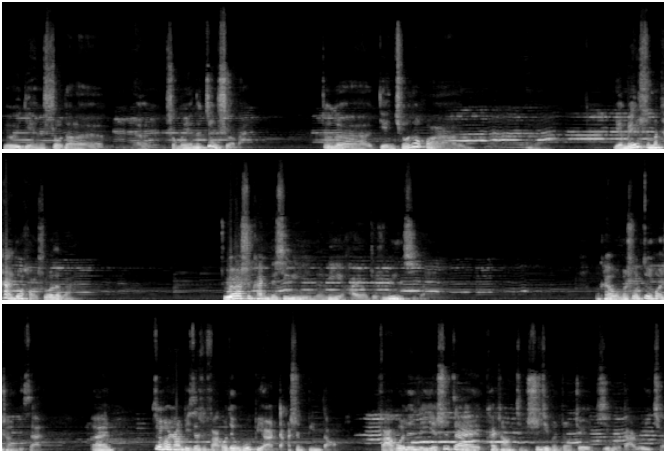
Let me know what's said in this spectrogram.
有一点受到了呃守门员的震慑吧。这个点球的话，嗯，也没什么太多好说的吧，主要是看你的心理能力，还有就是运气的。OK，我们说最后一场比赛，呃，最后一场比赛是法国队五比二大胜冰岛。法国队也是在开场仅十几分钟就击鼓打入一球，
